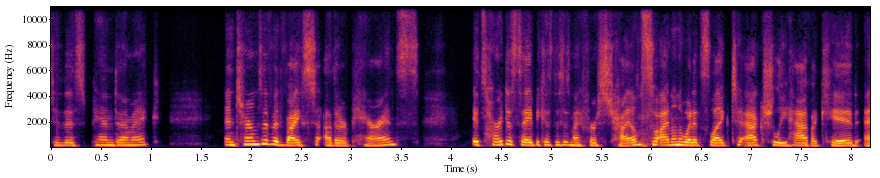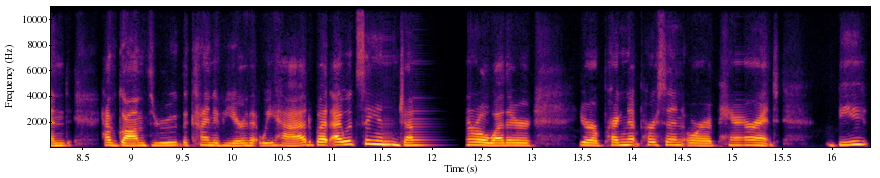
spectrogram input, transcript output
to this pandemic. In terms of advice to other parents, it's hard to say because this is my first child. So I don't know what it's like to actually have a kid and have gone through the kind of year that we had. But I would say, in general, whether you're a pregnant person or a parent, be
